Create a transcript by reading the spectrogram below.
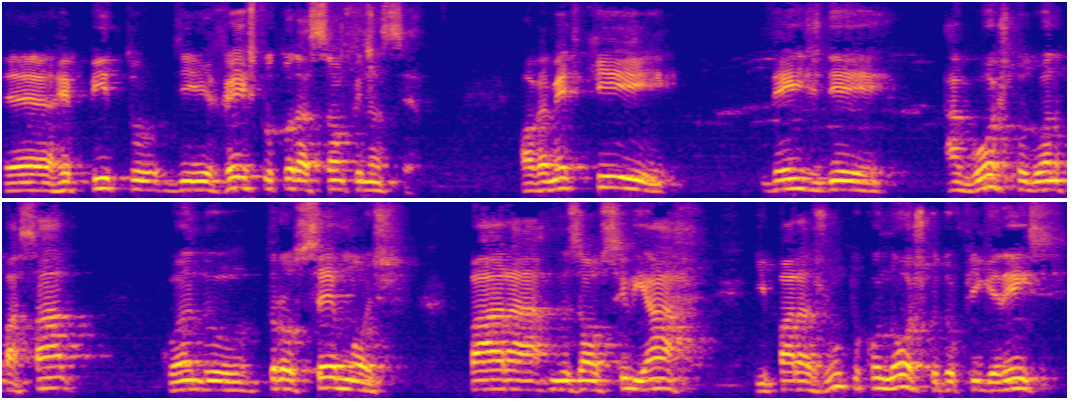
é, repito, de reestruturação financeira. Obviamente que desde agosto do ano passado, quando trouxemos para nos auxiliar e para, junto conosco do Figueirense,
